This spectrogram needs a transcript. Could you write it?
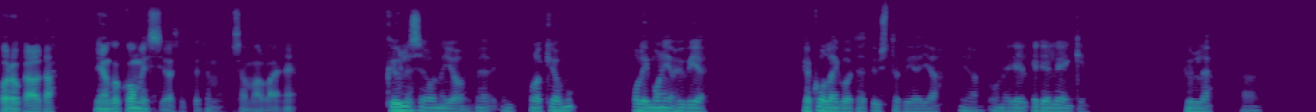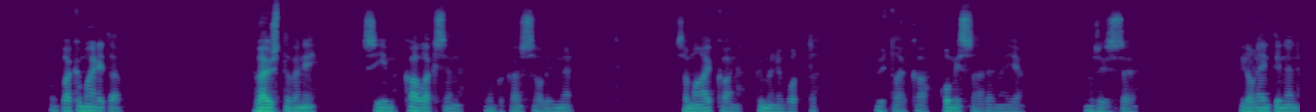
porukalta, niin onko komissio sitten samanlainen? Kyllä se on jo. Mullakin on, oli monia hyviä ja kollegoita ja ystäviä ja, ja on edelleenkin kyllä. Mutta vaikka mainita hyvä ystäväni Siim Kallaksen, jonka kanssa olimme samaan aikaan kymmenen vuotta yhtä aikaa komissaarina ja no siis Viron entinen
